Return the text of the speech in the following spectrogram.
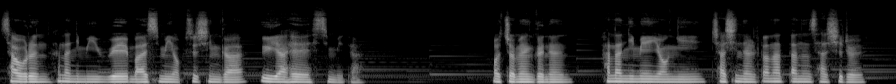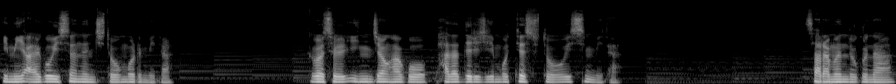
사울은 하나님이 왜 말씀이 없으신가 의아해 했습니다. 어쩌면 그는 하나님의 영이 자신을 떠났다는 사실을 이미 알고 있었는지도 모릅니다. 그것을 인정하고 받아들이지 못할 수도 있습니다. 사람은 누구나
